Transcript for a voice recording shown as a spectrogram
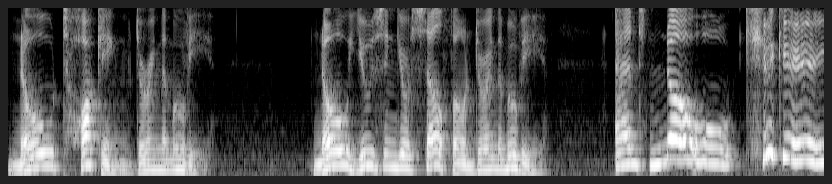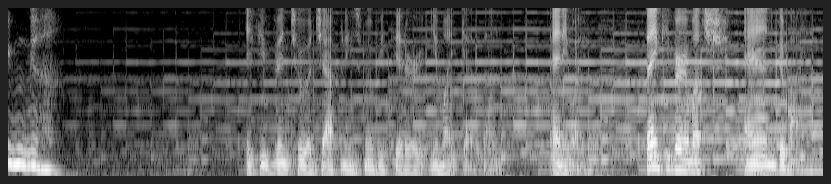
No talking during the movie. No using your cell phone during the movie. And no kicking! If you've been to a Japanese movie theater, you might get that. Anyway, thank you very much, and goodbye.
